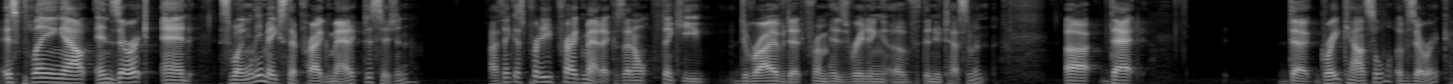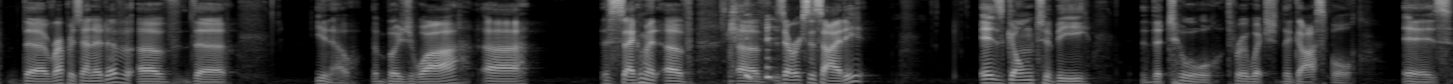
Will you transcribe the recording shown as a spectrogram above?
is playing out in Zurich, and Zwingli makes the pragmatic decision. I think it's pretty pragmatic because I don't think he derived it from his reading of the New Testament. Uh, that the Great Council of Zurich, the representative of the, you know, the bourgeois uh, segment of of Zurich society, is going to be the tool through which the gospel is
